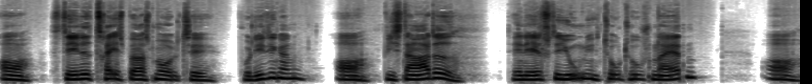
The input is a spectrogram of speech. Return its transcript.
og stillede tre spørgsmål til politikerne. Og vi startede den 11. juni 2018, og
